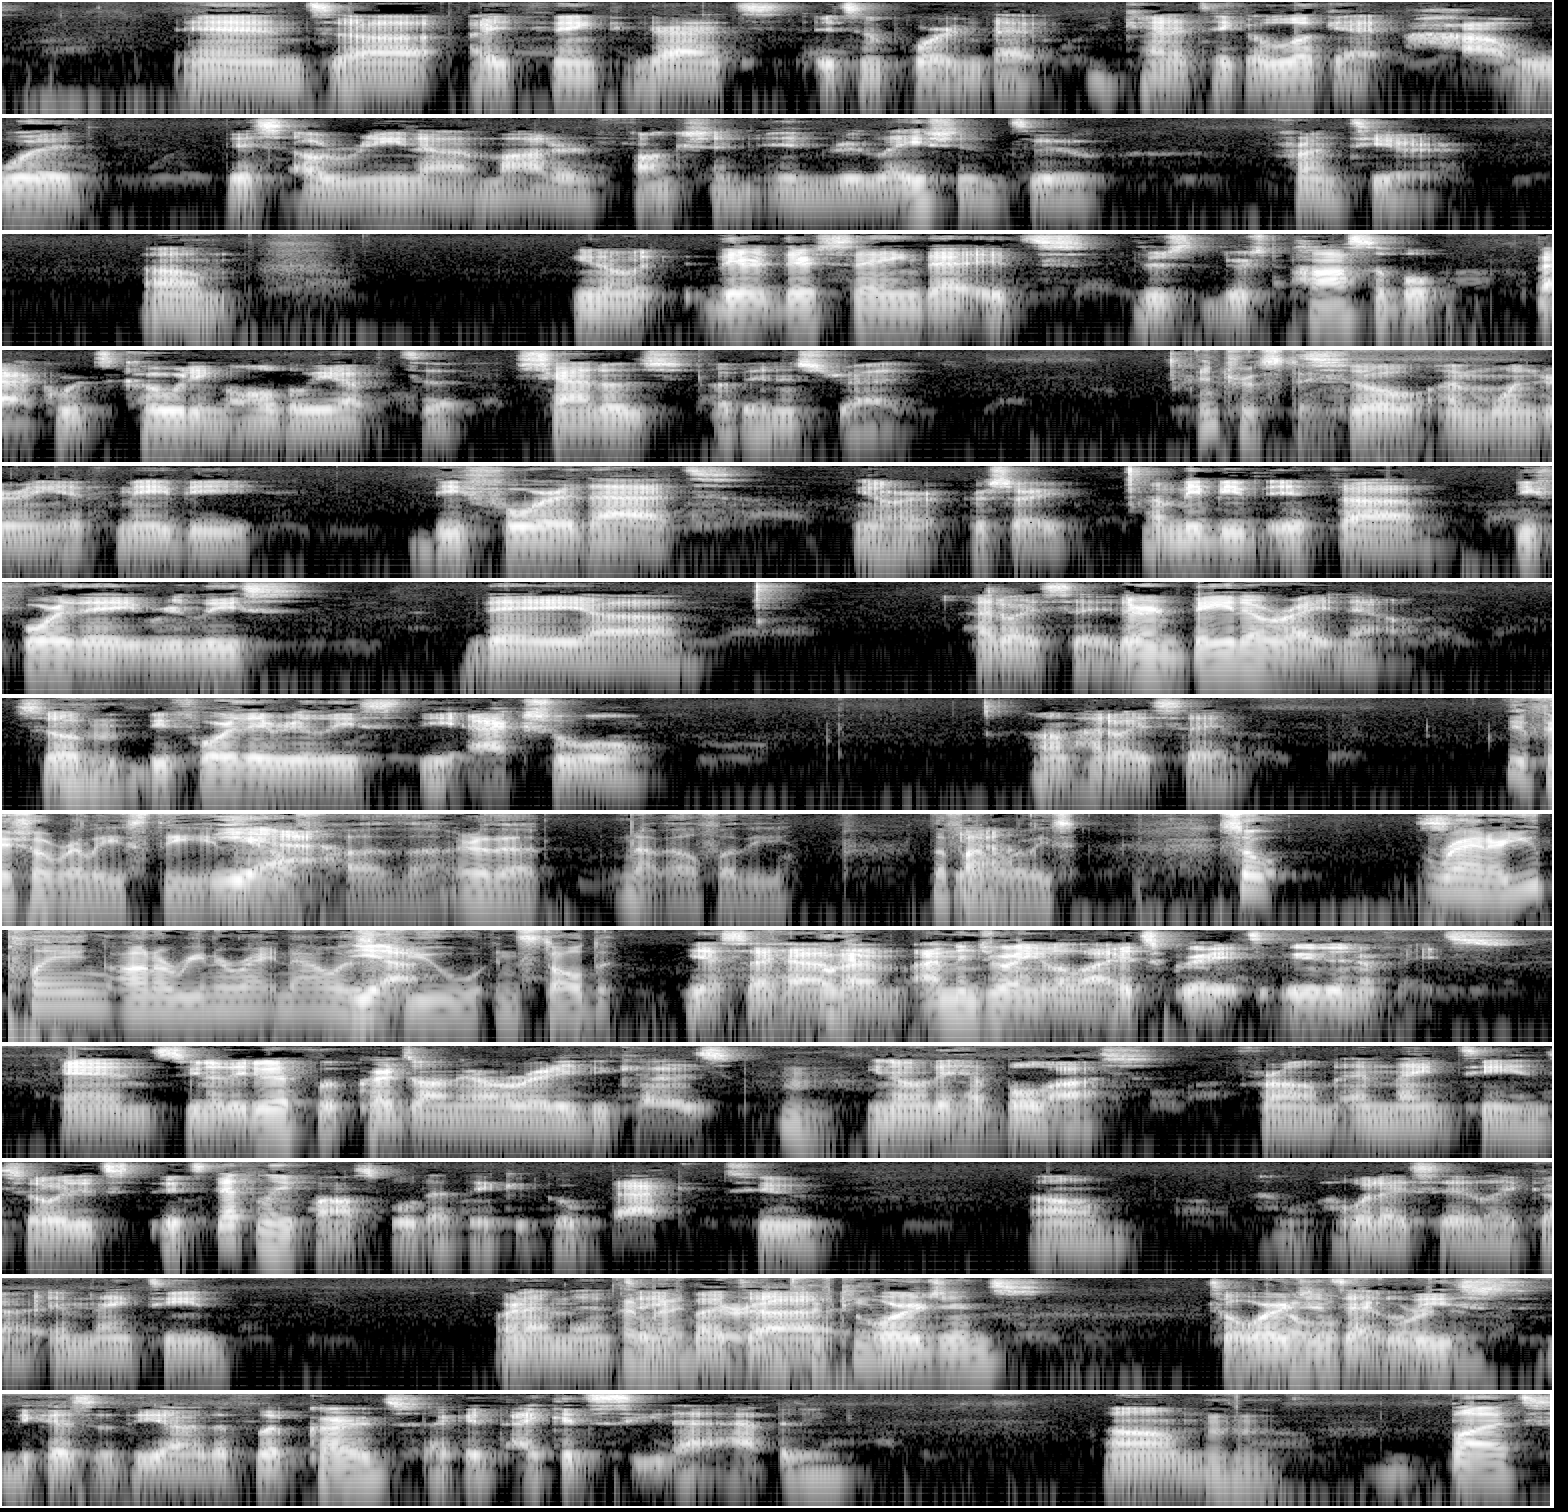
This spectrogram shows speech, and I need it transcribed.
And uh, I think that it's important that we kind of take a look at how would this arena modern function in relation to Frontier. Um, you know, they're they're saying that it's there's there's possible backwards coding all the way up to Shadows of Innistrad. Interesting. So I'm wondering if maybe before that, you know, or, or sorry, uh, maybe if uh, before they release, they uh, how do I say? They're in beta right now. So Mhm. b- before they release the actual, um, how do I say? the official release, the, the Yeah. alpha, the, or the not alpha, the the final Yeah. release. So, Ryan, are you playing on Arena right now? As Yeah. you installed it? Yes, I have. Okay. I'm, I'm enjoying it a lot. It's great. It's a great interface, and you know they do have flip cards on there already because Hmm. you know they have Bolas from M19. So it's it's definitely possible that they could go back to, um, what would I say like uh, M19 or not M19, M9 but uh, Origins. To Origins okay, at Origins. least because of the uh, the flip cards. I could I could see that happening. Um, Mhm. but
